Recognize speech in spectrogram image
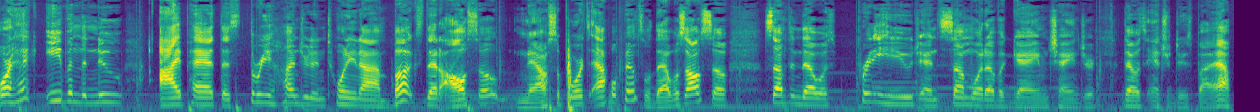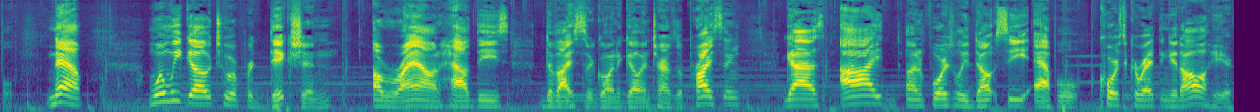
or heck, even the new iPad that's 329 bucks that also now supports Apple Pencil. That was also something that was pretty huge and somewhat of a game changer that was introduced by Apple. Now, when we go to a prediction around how these devices are going to go in terms of pricing, guys, I unfortunately don't see Apple course correcting at all here.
